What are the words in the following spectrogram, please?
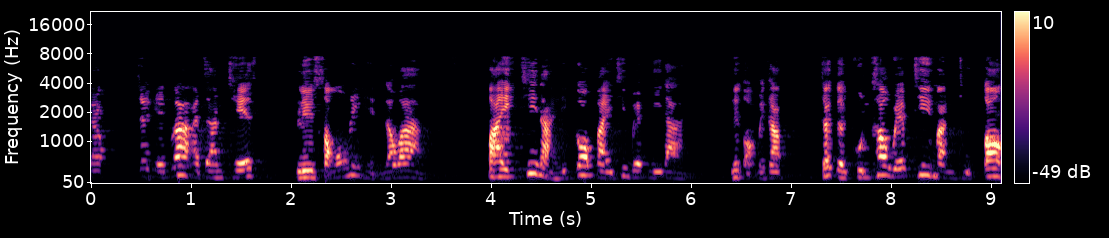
ครับจะเห็นว่าอาจารย์เทสรีซองให้เห็นแล้วว่า ไปที่ไหนก็ไปที่เว็บนี้ได้ นึกออกไหมครับ ถ้าเกิดคุณเข้าเว็บที่มันถูกต้อง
